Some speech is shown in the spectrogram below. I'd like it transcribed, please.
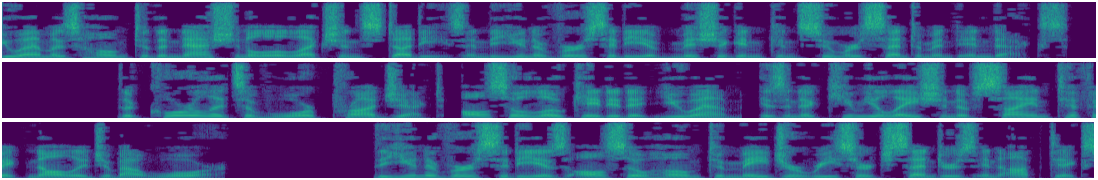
UM is home to the National Election Studies and the University of Michigan Consumer Sentiment Index. The Correlates of War project, also located at UM, is an accumulation of scientific knowledge about war. The university is also home to major research centers in optics,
